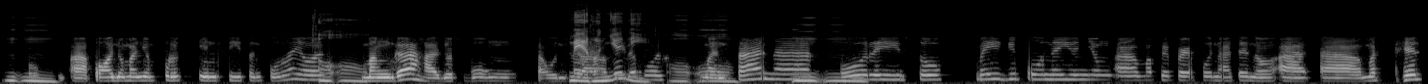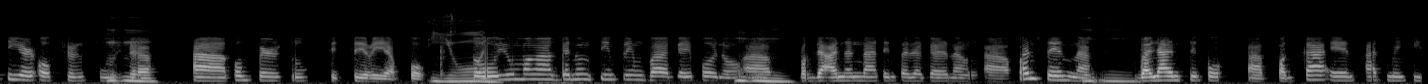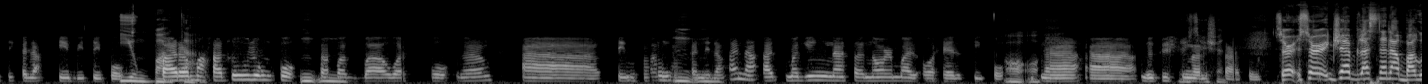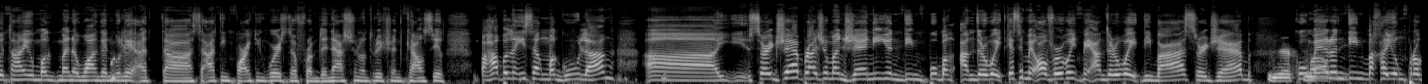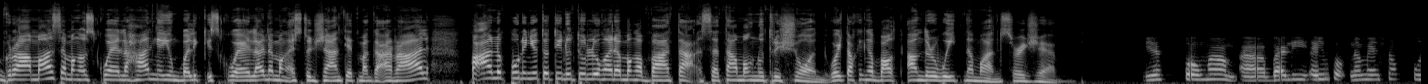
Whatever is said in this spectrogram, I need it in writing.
Mm-mm. ah, kung ano man yung fruit in season po ngayon, Oo. mangga, halos buong taon siya Meron yan eh. available. Oo. Mansanas, Mm-mm. orange. So, maigi po na yun yung uh, ma-prepare po natin. No? At ah, mas healthier options po Mm-mm. siya ah, compared to cereal po. Yun. So, yung mga ganong simpleng bagay po, no, ah, Mm-mm. pagdaanan natin talaga ng ah, pansin na Mm-mm. balanse po ah, pagkain at may physical activity po Yung bata. para makatulong po sa Mm-mm. pagbawas po ng ah, timbang ng Mm-mm. kanilang anak at maging nasa normal o healthy po Oo. na ah, nutritional Nutrition. status. Sir, Sir Jeb, last na lang bago tayo magmanawagan muli at ah, sa ating parting words no, from the National Nutrition Council. Pahabol ng isang magulang, ah, y- Sir Jeb, Rajuman Jenny, yun din po bang underweight? Kasi may overweight, may underweight, di ba, Sir Jeb? Yes, Kung ma'am. meron din ba kayong programa sa mga eskwelahan, ngayong balik eskwela ng mga estudyante at mag-aaral, paano po ninyo to tinutulungan ng mga bata sa tamang nutrisyon? We're talking about underweight naman, Sir Jeb. Yes po, ma'am. Ah, bali, ayun po, na-mention po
